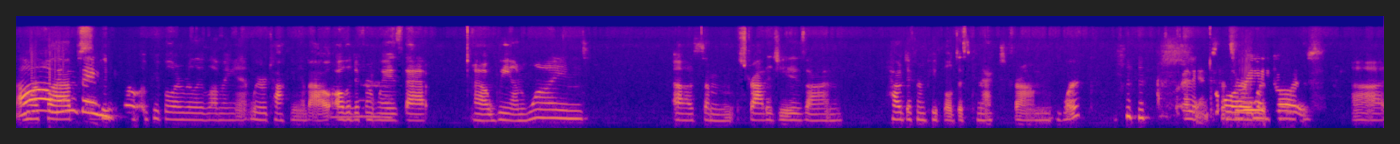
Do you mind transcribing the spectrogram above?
more oh, claps. People, people, are really loving it. We were talking about oh, all the different yeah. ways that uh, we unwind, uh, some strategies on how different people disconnect from work. Brilliant. That's really good. Uh,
